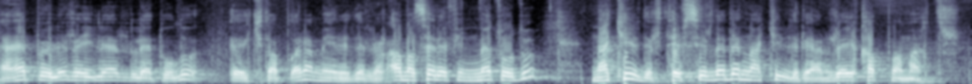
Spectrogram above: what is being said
Yani hep böyle reylerle dolu e, kitaplara meylederler. Ama selefin metodu nakildir. Tefsirde de nakildir. Yani rey katmamaktır.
